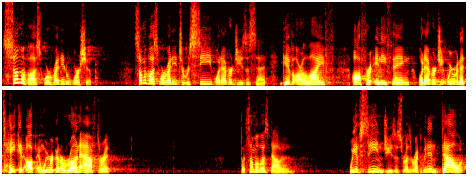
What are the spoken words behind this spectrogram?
Some of us were ready to worship. Some of us were ready to receive whatever Jesus said, give our life, offer anything, whatever. We were going to take it up and we were going to run after it. But some of us doubted. We have seen Jesus resurrected. We didn't doubt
